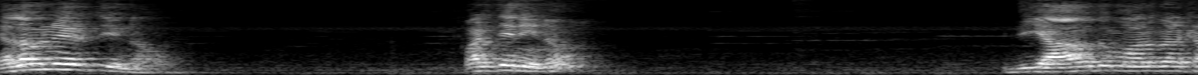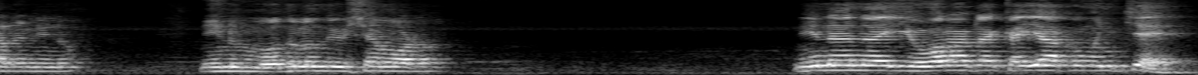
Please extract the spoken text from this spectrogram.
ಎಲ್ಲವನ್ನೂ ಹೇಳ್ತೀವಿ ನಾವು. ಮಾಡ್ತೀಯ ನೀನು? ಇದು ಯಾವುದು ಮಾಡಬೇಕಾದ್ರೆ ನೀನು? ನೀನು ಮೊದಲೊಂದು ವಿಷಯ ಮಾಡು. ನಿನ್ನ ಈ ಹೋರಾಟ ಕೈ ಹಾಕೋ ಮುಂಚೆ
